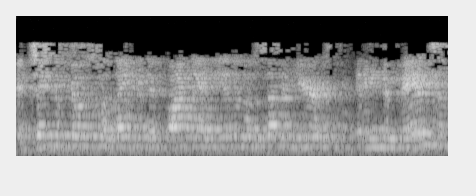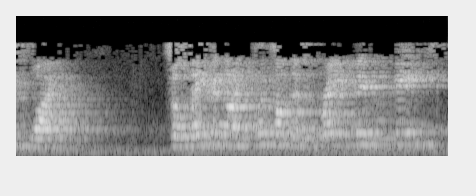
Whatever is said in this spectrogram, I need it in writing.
And Jacob goes to Laban, and finally at the end of those seven years, and he demands his wife. So Laban like puts on this great big feast.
